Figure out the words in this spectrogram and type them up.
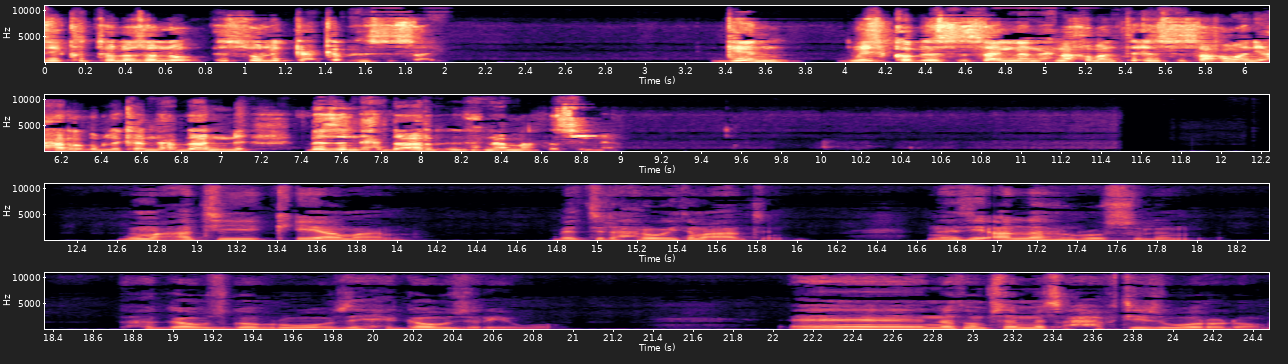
ዘይክተሎ ዘሎ እሱ ልክዕ ከም እንስሳ እዩ ግን مش كم انسسا لنا نحن كمان انسسا كمان يحرق بلك نحن بزن نحن نحن ما تصلنا ብመዓልቲ ቅያማን በቲ ድሕረወይቲ መዓልትን ነቲ ኣላህን ረሱልን ሕጋዊ ዝገብርዎ ዘይሕጋዊ ዝርእይዎ ነቶም ሰብ መፅሓፍቲ ዝወረዶም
